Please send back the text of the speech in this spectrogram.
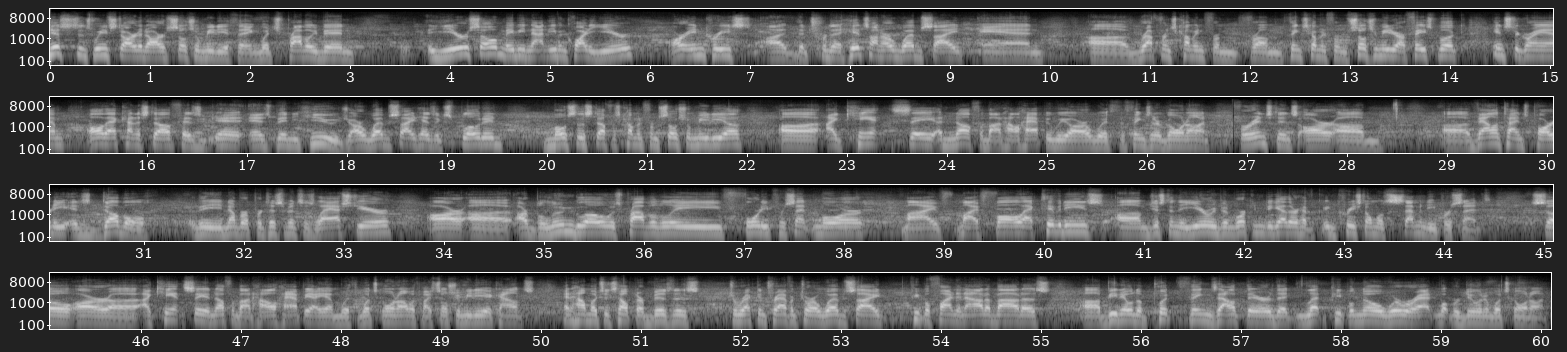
just since we've started our social media thing, which probably been a year or so, maybe not even quite a year, our increase, uh, the, the hits on our website and uh, reference coming from from things coming from social media, our Facebook, Instagram, all that kind of stuff has has been huge. Our website has exploded. Most of the stuff is coming from social media. Uh, I can't say enough about how happy we are with the things that are going on. For instance, our um, uh, Valentine's party is double the number of participants as last year. Our uh, our balloon glow is probably 40% more. My, my fall activities, um, just in the year we've been working together, have increased almost 70%. So our, uh, I can't say enough about how happy I am with what's going on with my social media accounts and how much it's helped our business, directing traffic to our website, people finding out about us, uh, being able to put things out there that let people know where we're at and what we're doing and what's going on.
